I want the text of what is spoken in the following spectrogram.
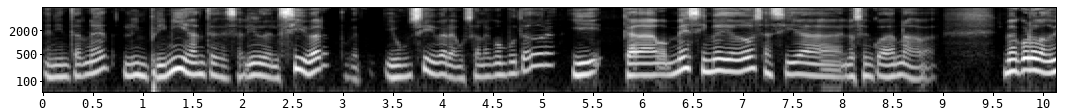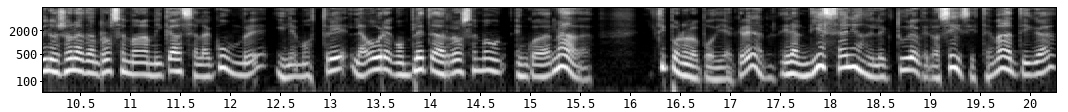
en internet, lo imprimía antes de salir del ciber, porque iba un ciber a usar la computadora, y cada mes y medio dos hacía, los encuadernaba. Me acuerdo cuando vino Jonathan Rosenbaum a mi casa a la cumbre y le mostré la obra completa de Rosenbaum encuadernada. El tipo no lo podía creer. Eran 10 años de lectura, pero así, sistemática,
